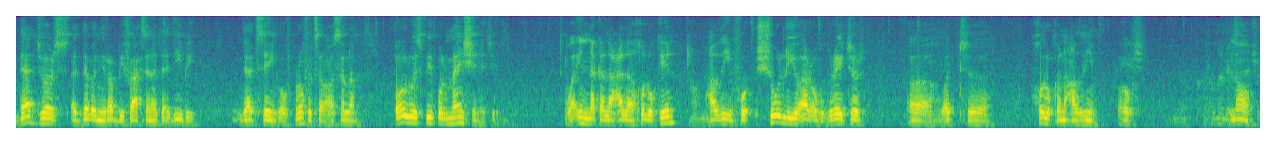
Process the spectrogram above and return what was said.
That verse, أدبني ربي فأحسن تأديبي, that saying of Prophet ﷺ, always people mention it. وإنك لعلى خلق عظيم for surely you are of greater uh, what uh, خلق عظيم of Tremendous No. nature.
